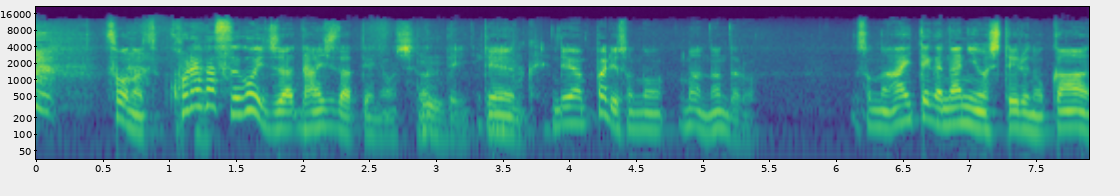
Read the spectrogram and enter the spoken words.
そうなんです。これがすごい大事だっていうふうにおっしゃっていて、うん。でやっぱりそのまあなんだろう。その相手が何をしているのか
